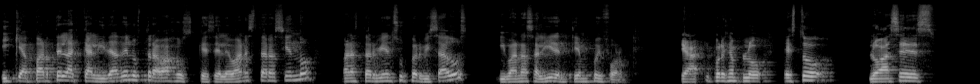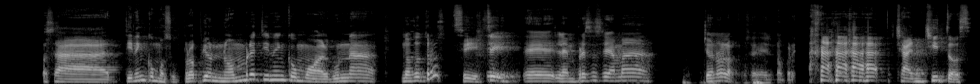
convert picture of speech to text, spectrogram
y que aparte la calidad de los trabajos que se le van a estar haciendo van a estar bien supervisados y van a salir en tiempo y forma. Ya, y por ejemplo, esto lo haces, o sea, ¿tienen como su propio nombre? ¿Tienen como alguna... ¿Nosotros? Sí. Sí, eh, la empresa se llama yo no la puse el nombre. Chanchitos.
